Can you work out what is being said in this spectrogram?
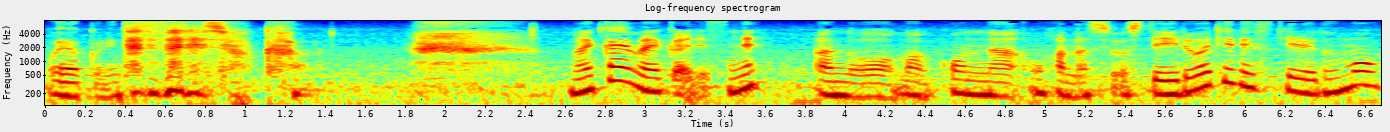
お役に立てたでしょうか。毎回毎回ですねあの、まあ、こんなお話をしているわけですけれども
